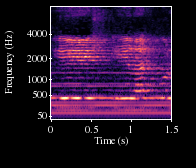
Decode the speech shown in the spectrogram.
Ich elend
